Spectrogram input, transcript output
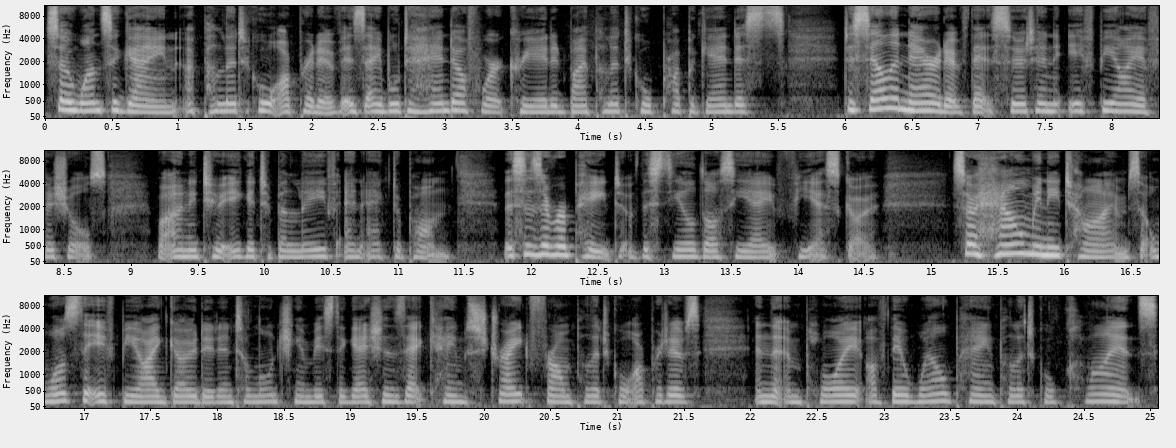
So, once again, a political operative is able to hand off work created by political propagandists to sell a narrative that certain FBI officials were only too eager to believe and act upon. This is a repeat of the Steele dossier fiasco. So, how many times was the FBI goaded into launching investigations that came straight from political operatives in the employ of their well paying political clients?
